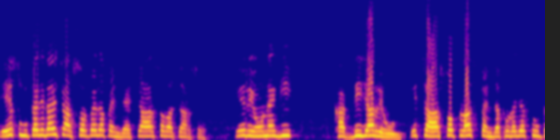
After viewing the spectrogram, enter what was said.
ਇਹ ਸੂਟ ਹੈ ਜਿਹੜਾ ਇਹ 400 ਰੁਪਏ ਦਾ ਪੈਂਦਾ ਹੈ 400 400 ਇਹ ਰਿਓਨ ਹੈਗੀ, ਖਾਦੀ ਜਾਂ ਰਿਓਨ। ਇਹ 400 ਪਲੱਸ ਪੈਂਦਾ ਥੋੜਾ ਜਿਹਾ ਸੂਟ।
